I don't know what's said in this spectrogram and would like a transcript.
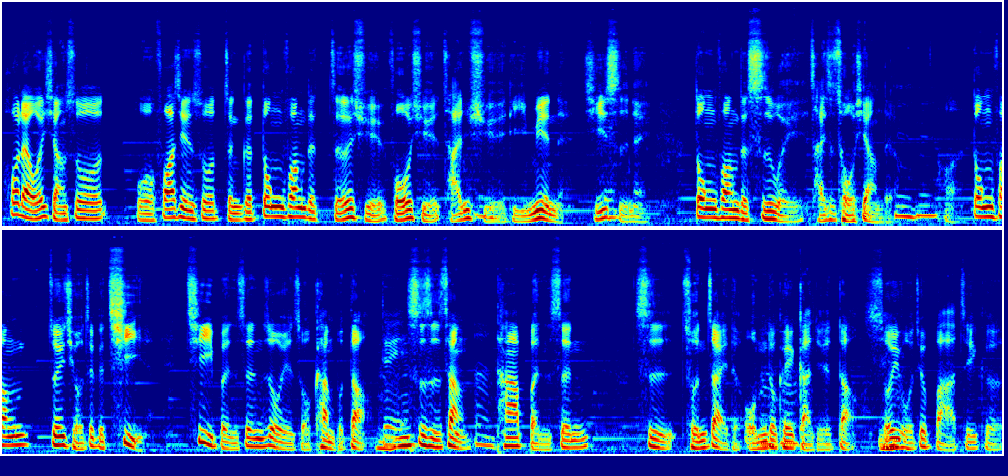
后来我想说，我发现说，整个东方的哲学、佛学、禅学里面呢，其实呢，东方的思维才是抽象的。啊，东方追求这个气，气本身肉眼所看不到，事实上它本身是存在的，我们都可以感觉得到。所以我就把这个。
